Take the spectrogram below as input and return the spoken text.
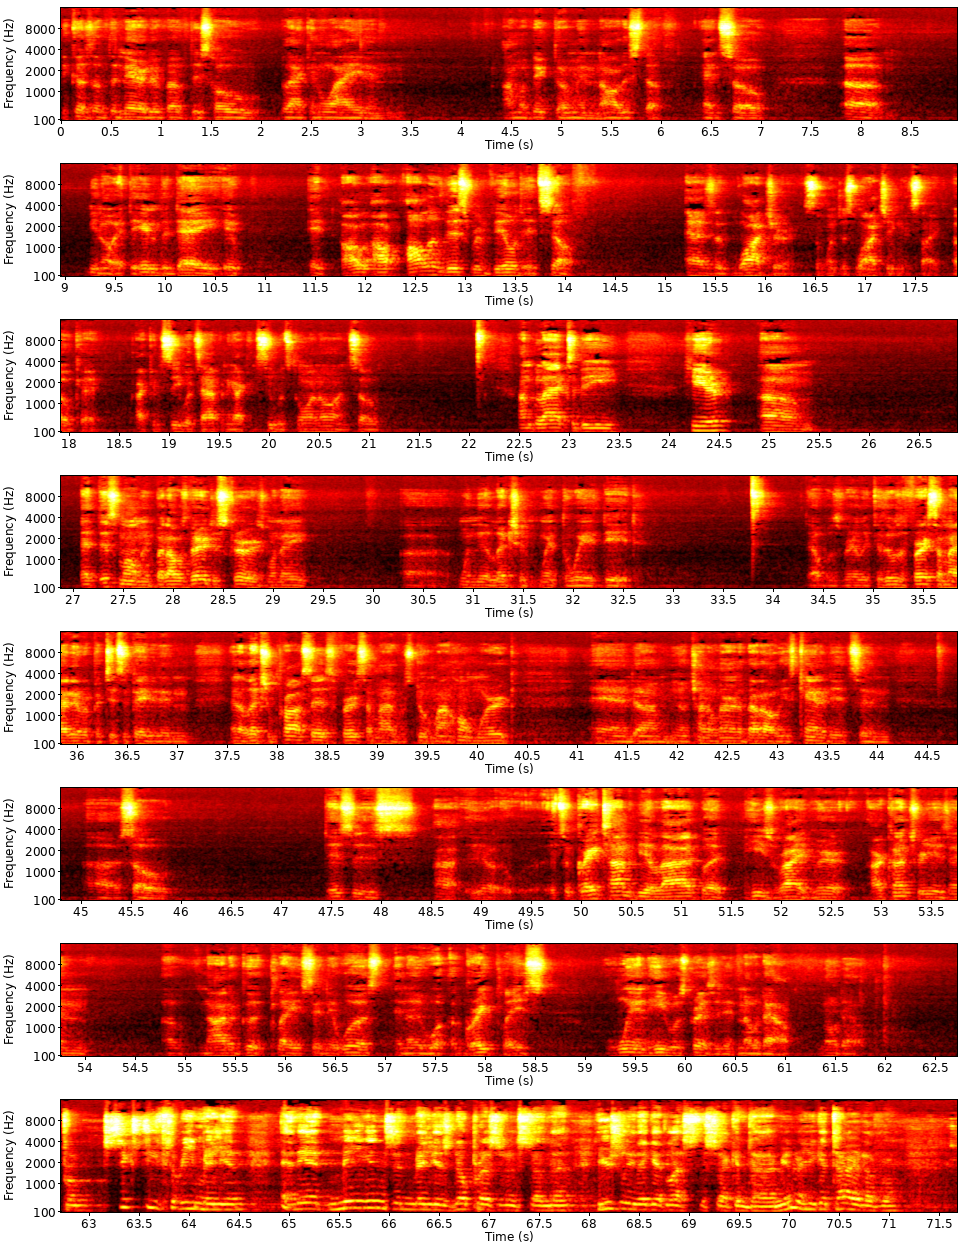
because of the narrative of this whole black and white and I'm a victim and all this stuff. And so, um, you know, at the end of the day, it, it all, all, all of this revealed itself as a watcher, someone just watching. It's like, okay, I can see what's happening. I can see what's going on. So I'm glad to be here um, at this moment, but I was very discouraged when they uh, when the election went the way it did. That was really because it was the first time I had ever participated in an election process. First time I was doing my homework and um, you know trying to learn about all these candidates, and uh, so this is uh, you know it's a great time to be alive, but he's right. We're our country is in a, not a good place, and it was in a, a great place when he was president, no doubt, no doubt. From 63 million, and had millions and millions. No president's done that. Usually they get less the second time. You know, you get tired of them.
